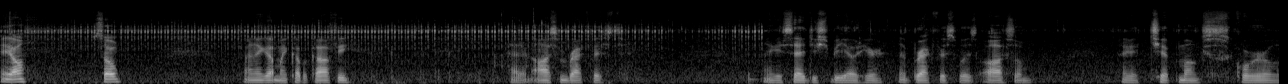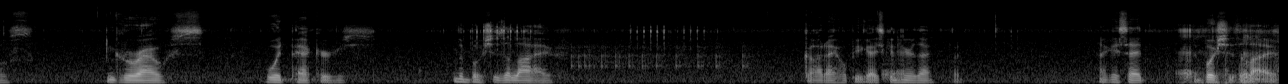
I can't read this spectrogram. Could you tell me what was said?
Hey y'all. So, finally got my cup of coffee. Had an awesome breakfast. Like I said, you should be out here. The breakfast was awesome. I got chipmunks, squirrels, grouse, woodpeckers. The bush is alive. God, I hope you guys can hear that. But like I said, the bush is alive.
